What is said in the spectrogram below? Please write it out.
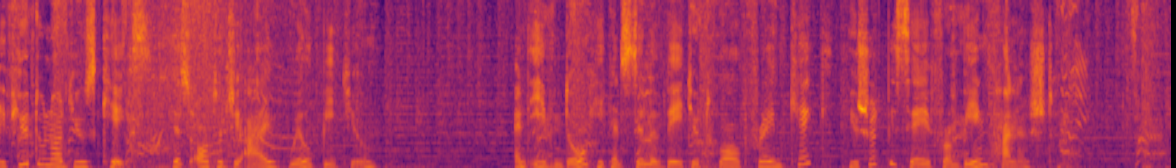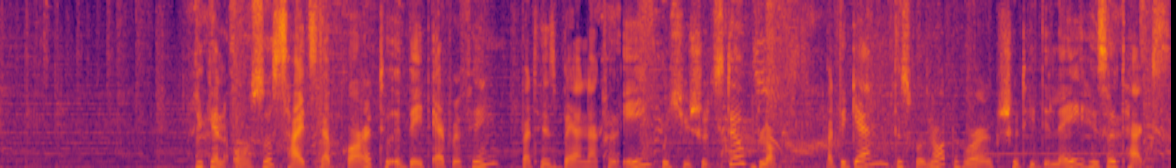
If you do not use kicks, his auto GI will beat you. And even though he can still evade your 12 frame kick, you should be safe from being punished. You can also sidestep guard to evade everything, but his bare knuckle A, which you should still block. But again, this will not work should he delay his attacks.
